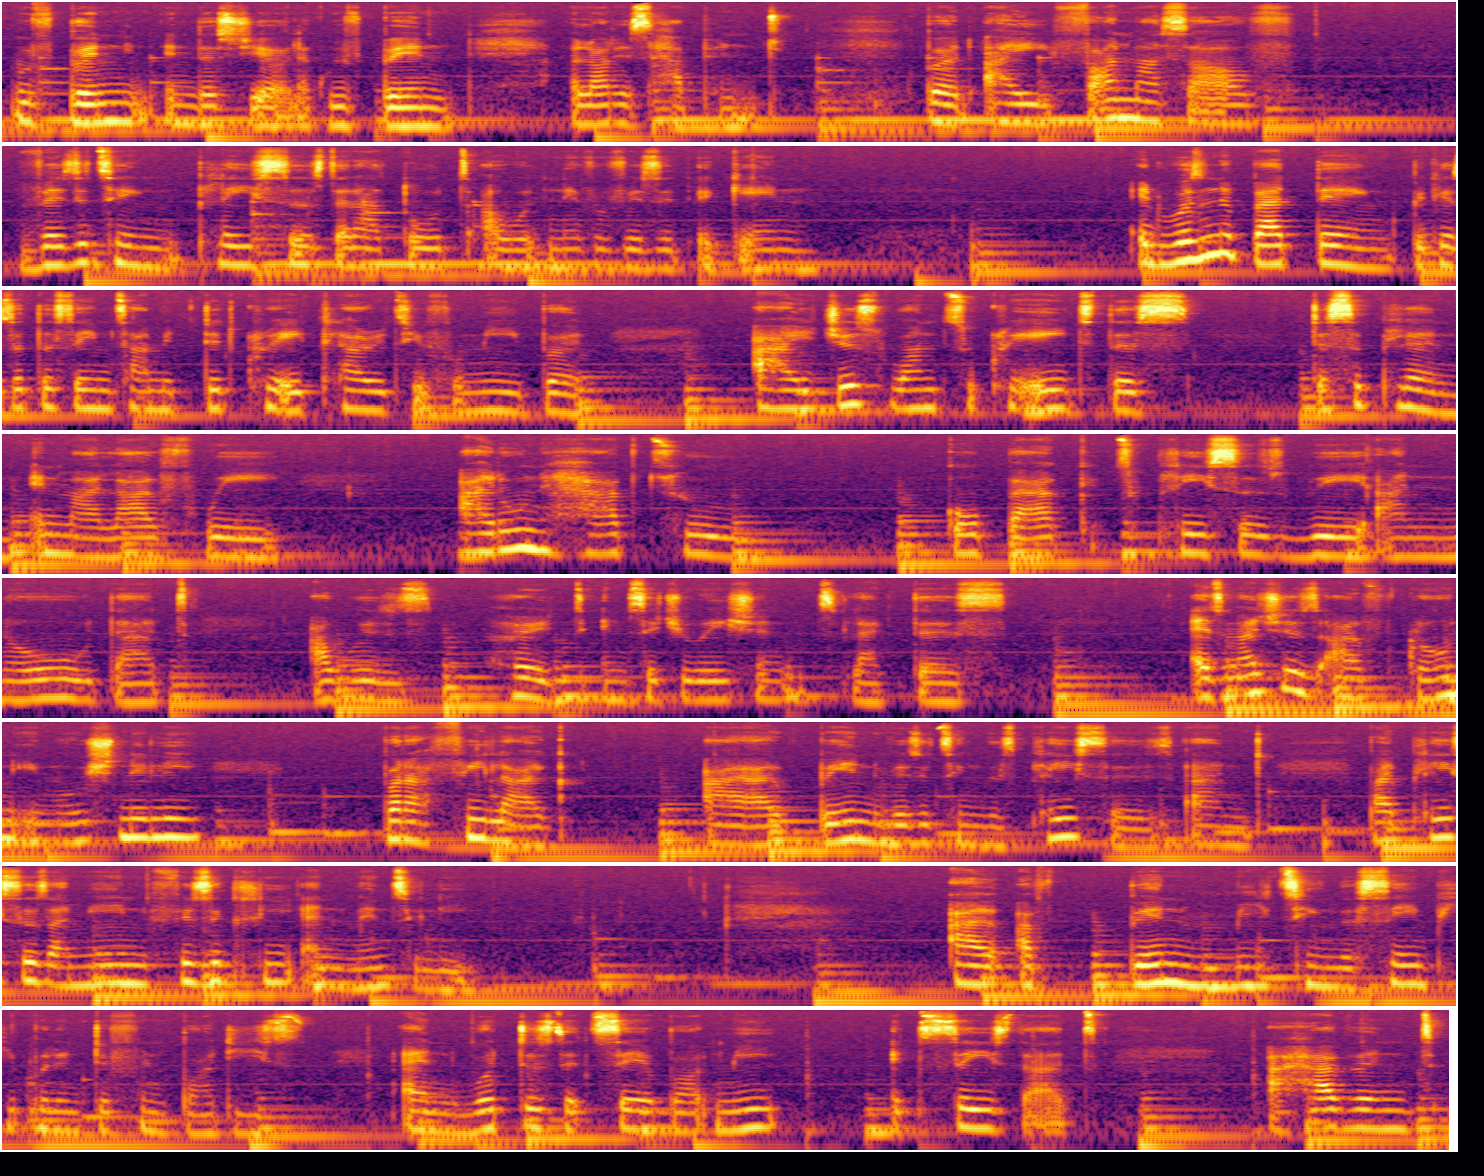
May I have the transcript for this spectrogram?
we've been in this year, like we've been, a lot has happened. But I found myself visiting places that I thought I would never visit again. It wasn't a bad thing because at the same time it did create clarity for me, but I just want to create this discipline in my life where I don't have to go back to places where I know that I was hurt in situations like this. As much as I've grown emotionally, but I feel like I've been visiting these places, and by places I mean physically and mentally. I, I've been meeting the same people in different bodies. And what does that say about me? It says that I haven't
